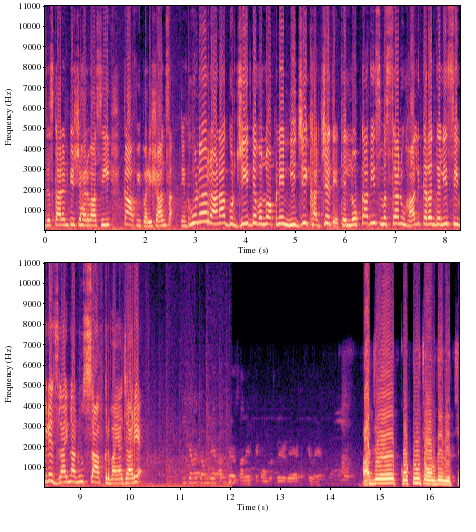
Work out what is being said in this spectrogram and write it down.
ਜਿਸ ਕਾਰਨ ਕਿ ਸ਼ਹਿਰ ਵਾਸੀ ਕਾਫੀ ਪਰੇਸ਼ਾਨ ਸਨ। ਤੇ ਹੁਣ ਰਾਣਾ ਗੁਰਜੀਤ ਦੇ ਵੱਲੋਂ ਆਪਣੇ ਨਿੱਜੀ ਖਰਚੇ ਤੇ ਇੱਥੇ ਲੋਕਾਂ ਦੀ ਸਮੱਸਿਆ ਨੂੰ ਹੱਲ ਕਰਨ ਦੇ ਲਈ ਸੀਵਰੇਜ ਲਾਈਨਾਂ ਨੂੰ ਸਾਫ਼ ਕਰਵਾਇਆ ਜਾ ਰਿਹਾ ਹੈ। ਕੀ ਕਹਿਣਾ ਚਾਹੋਗੇ? ਅੱਜ ਸਾਰੇ ਇੱਥੇ ਕਾਂਗਰਸ ਦੇ ਜਿਹੜੇ ਆ ਇਕੱਠੇ ਹੋਏ ਆ। ਅੱਜ ਕੋਟੂ ਚੌਂਕ ਦੇ ਵਿੱਚ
